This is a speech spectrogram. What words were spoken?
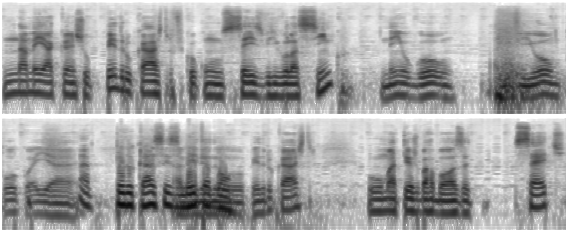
Na meia cancha, o Pedro Castro ficou com 6,5. Nem o gol aliviou um pouco aí a. É, Pedro Castro 6,5 tá bom. Pedro Castro. O Matheus Barbosa 7.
